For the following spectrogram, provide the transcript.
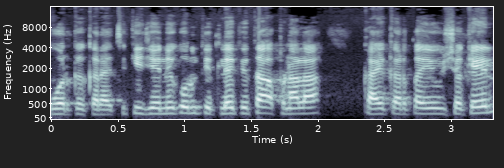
वर्क करायचं की जेणेकरून तिथल्या तिथं आपणाला काय करता येऊ शकेल?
